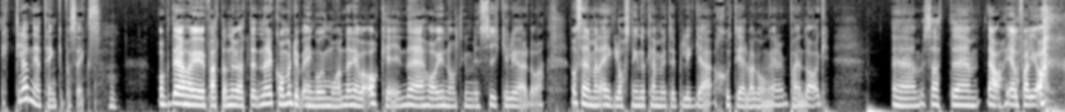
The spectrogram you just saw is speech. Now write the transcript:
äcklad när jag tänker på sex. Mm. Och det har jag ju fattat nu att när det kommer typ en gång i månaden, jag bara okej, det har ju någonting med min cykel att göra då. Och sen när man har ägglossning då kan man ju typ ligga 71 gånger på en dag. Ehm, så att, ehm, ja i alla fall jag.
